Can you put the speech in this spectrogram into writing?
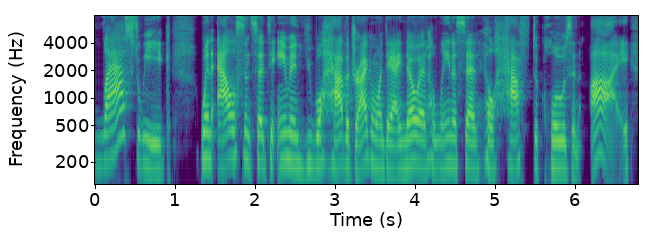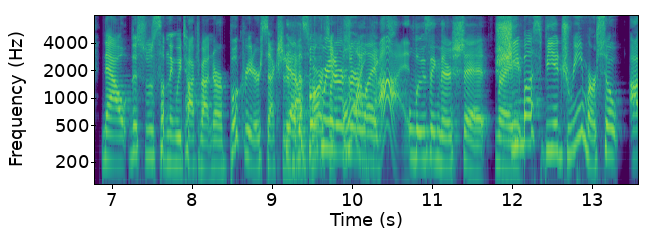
Last week, when Alicent said to Aemond, You will have a dragon one day, I know it. Helaena said he'll have to close an eye. Now, this was something we talked about in our book reader section. yeah, the book readers oh are like God. losing their shit. Right. She must be a dreamer. So, uh,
